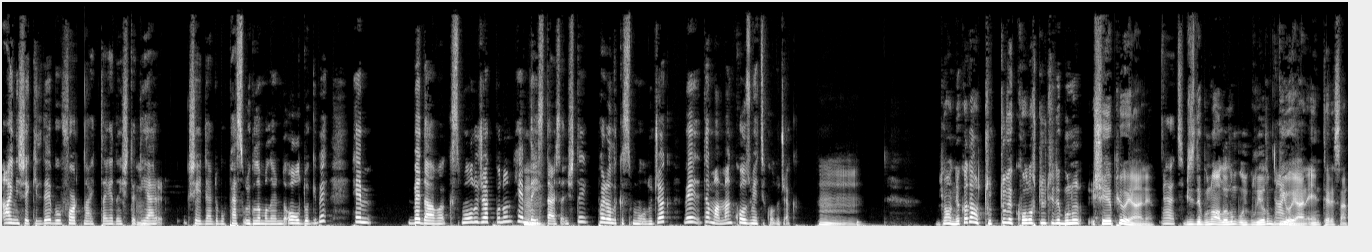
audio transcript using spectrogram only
Aynı şekilde bu Fortnite'ta ya da işte Hı hı. diğer şeylerde bu PES uygulamalarında olduğu gibi hem bedava kısmı olacak bunun hem de Hı. istersen işte paralı kısmı olacak ve tamamen kozmetik olacak. Hmm. Ya ne kadar tuttu ve Call of Duty'de bunu şey yapıyor yani. Evet. Biz de bunu alalım uygulayalım diyor Aynen. yani enteresan.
